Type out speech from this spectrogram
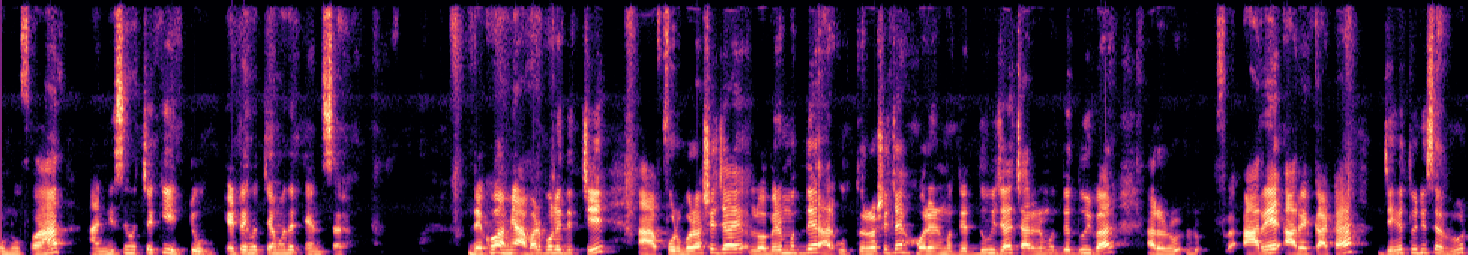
অনুপাত, আর নিচে হচ্ছে কি, টু। এটাই হচ্ছে আমাদের অ্যান্সার। দেখো, আমি আবার বলে দিচ্ছি পূর্ব রাশি যায় লবের মধ্যে, আর উত্তর রাশি যায় হরের মধ্যে। দুই যায় চারের মধ্যে দুইবার, আর আরে আরে কাটা। যেহেতু নিচে রুট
